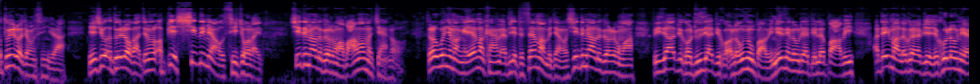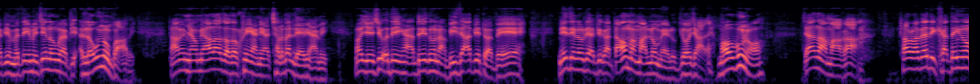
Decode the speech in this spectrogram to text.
အသွေးတော်ကြောင့်စင်ကြယ်တာယေရှုအသွေးတော်ကကျွန်တော်တို့အပြစ်ရှိသမျှကိုစီကြောလိုက်တယ်ရှိသမျှလို့ပြောတော့ကမှာဘာမှမကြံတော့ကျွန်တော်ဝိညာဉ်မှာငရဲမခံအပြစ်တစ်စက်မှမကြံတော့ရှိသမျှလို့ပြောတော့ကမှာဗီဇာအပြစ်ကောဒုစရိုက်အပြစ်ကောအလုံးစုံပါပြီနေ့စဉ်လုပ်တဲ့အပြစ်လည်းပါပြီအတိတ်မှာလုပ်ခဲ့တဲ့အပြစ်ယခုလုပ်နေတဲ့အပြစ်မသိမချင်းလုပ်မဲ့အပြစ်အလုံးစုံပါပြီဒါပေမဲ့မြောင်များလားဆိုတော့ခရိယန်တွေကခြေလက်ပတ်လဲပြန်ပြီနော်ယေရှုအသေးခံအသွေးသွင်းတာဗီဇာအပြစ်တွေပဲနေ့စဉ်လုပ်တဲ့အပြစ်ကတောင်းမှမှလွတ်မယ်လို့ပြောကြတယ်မဟုတ်ဘူးနော်ကျမ်းစာမှာက ထာဝရဘုရားဒီခတ်သိမ်းသော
